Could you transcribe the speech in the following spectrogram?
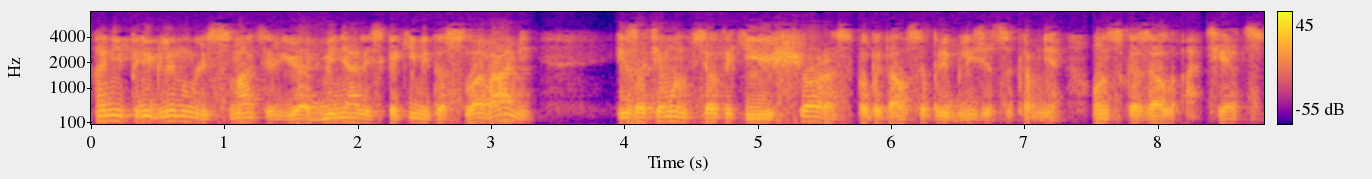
Они переглянулись с матерью и обменялись какими-то словами, и затем он все-таки еще раз попытался приблизиться ко мне. Он сказал, «Отец,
